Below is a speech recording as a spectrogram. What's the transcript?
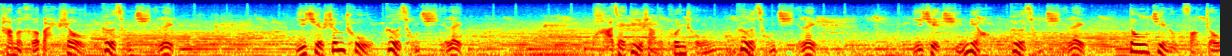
他们和百兽各从其类，一切牲畜各从其类，爬在地上的昆虫各从其类，一切禽鸟各从其类，都进入方舟。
